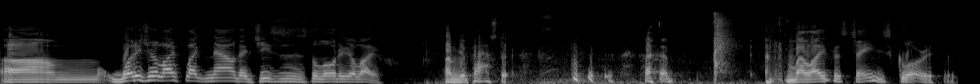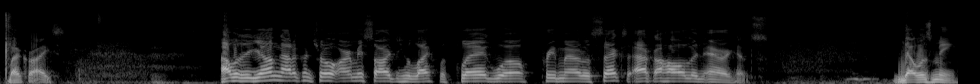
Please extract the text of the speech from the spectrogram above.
Um, what is your life like now that Jesus is the Lord of your life? I'm your pastor. My life has changed gloriously by Christ. I was a young, out of control Army sergeant whose life was plagued with premarital sex, alcohol, and arrogance. That was me.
